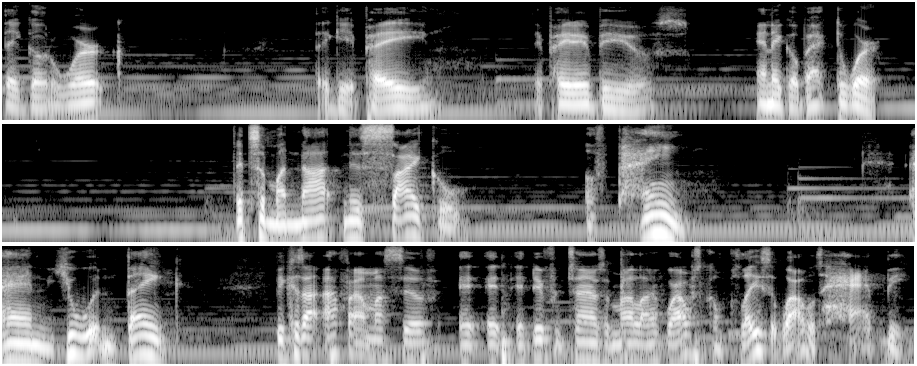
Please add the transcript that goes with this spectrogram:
they go to work, they get paid, they pay their bills, and they go back to work. It's a monotonous cycle of pain. And you wouldn't think, because I, I found myself at, at, at, different times in my life where I was complacent, where I was happy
